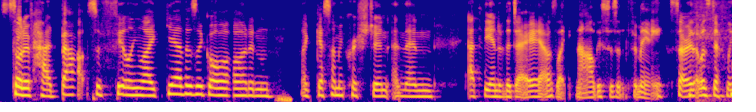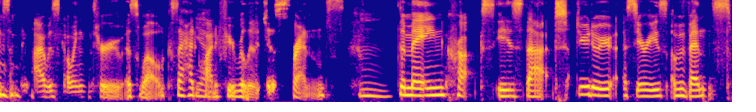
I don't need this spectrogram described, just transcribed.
sort of had bouts of feeling like yeah there's a god and i guess i'm a christian and then at the end of the day i was like nah this isn't for me so that was definitely something i was going through as well because i had Yeah. quite a few religious friends Mm. the main crux is that due to a series of events,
